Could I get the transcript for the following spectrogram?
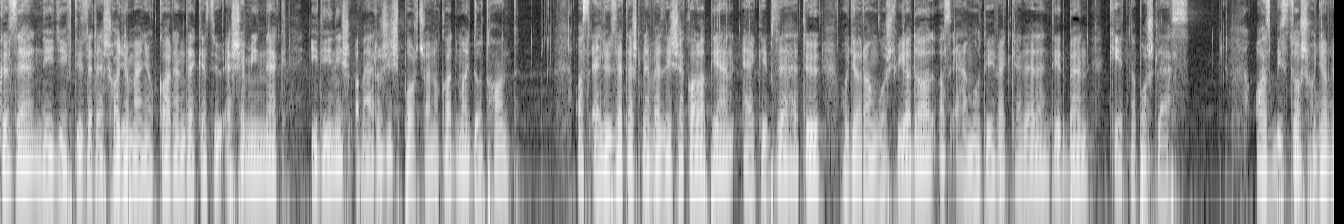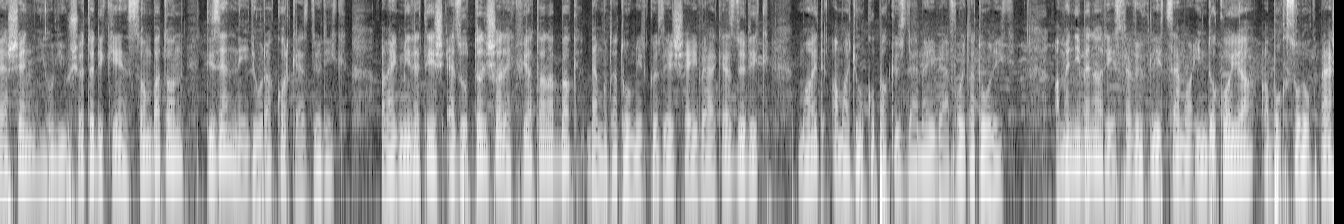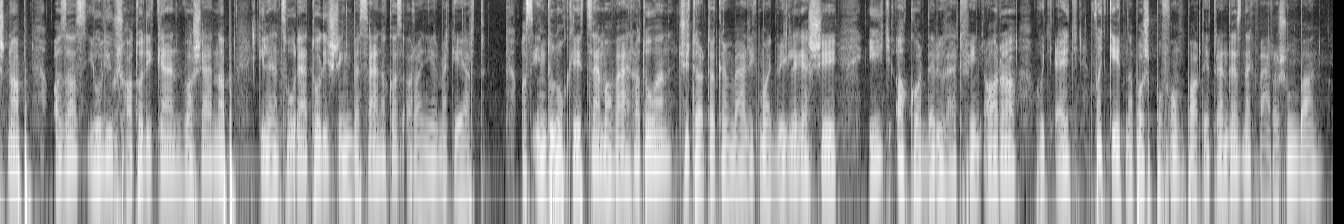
közel négy évtizedes hagyományokkal rendelkező eseménynek idén is a Városi Sportcsarnok ad majd otthont. Az előzetes nevezések alapján elképzelhető, hogy a rangos viadal az elmúlt évekkel ellentétben kétnapos lesz. Az biztos, hogy a verseny július 5-én szombaton 14 órakor kezdődik. A megméretés ezúttal is a legfiatalabbak bemutató mérkőzéseivel kezdődik, majd a Matyó Kupa küzdelmeivel folytatódik. Amennyiben a résztvevők létszáma indokolja, a boxolók másnap, azaz július 6-án vasárnap 9 órától is ringbe szállnak az aranyérmekért. Az indulók létszáma várhatóan csütörtökön válik majd véglegessé, így akkor derülhet fény arra, hogy egy vagy két napos pofonpartit rendeznek városunkban.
